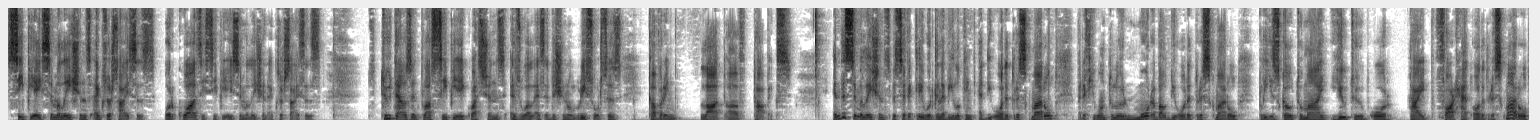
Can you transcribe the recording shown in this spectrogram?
CPA simulations exercises or quasi CPA simulation exercises, 2000 plus CPA questions, as well as additional resources covering a lot of topics. In this simulation specifically, we're going to be looking at the audit risk model. But if you want to learn more about the audit risk model, please go to my YouTube or type Farhat audit risk model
